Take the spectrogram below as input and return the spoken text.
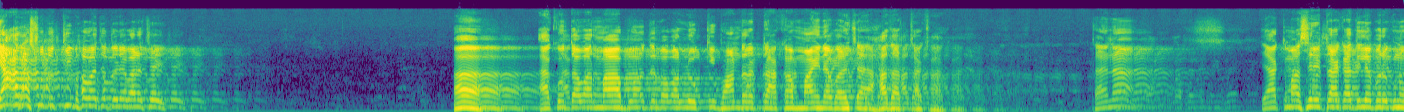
ইয়ারা শুধু কি ভাবে যে দৌড়ে বেড়াচ্ছে হ্যাঁ। এখন তো আবার মা বোনদের বাবা লক্ষ্মী ভান্ডারের টাকা মাইনা বাড়ছে হাজার টাকা। তাই না? এক মাসের টাকা দিলে পরে কোনো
